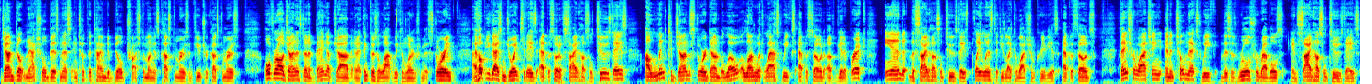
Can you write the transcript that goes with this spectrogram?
John built an actual business and took the time to build trust among his customers and future customers. Overall, John has done a bang up job, and I think there's a lot we can learn from his story. I hope you guys enjoyed today's episode of Side Hustle Tuesdays. I'll link to John's store down below, along with last week's episode of GetABrik and the Side Hustle Tuesdays playlist if you'd like to watch some previous episodes. Thanks for watching, and until next week, this is Rules for Rebels and Side Hustle Tuesdays,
